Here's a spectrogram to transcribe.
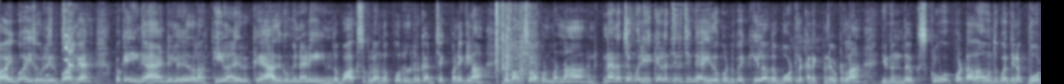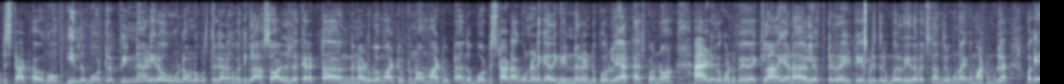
பாய் பாய் சொல்லியிருப்பாங்க. ஓகே இங்கே ஹேண்டில் இதெல்லாம் கீழே இருக்குது அதுக்கு முன்னாடி இந்த பாக்ஸுக்குள்ளே அந்த பொருள் இருக்கான்னு செக் பண்ணிக்கலாம். இந்த பாக்ஸ் ஓப்பன் பண்ணால் நினச்ச மாதிரியே கிடச்சிருச்சுங்க. இதை கொண்டு போய் கீழே அந்த போட்டில் கனெக்ட் பண்ணி விட்டுறலாம். இது இந்த ஸ்க்ரூவை போட்டால் தான் வந்து பார்த்தீங்கன்னா போட்டு ஸ்டார்ட் ஆகும். இந்த போட்டில் பின்னாடி ரவுண்டாக ஒன்று கொடுத்துருக்காங்க பார்த்தீங்களா ஸோ அதில் கரெக்டாக அந்த நடுவில் மாட்டி விட்டணும் மாட்டி விட்டால் அந்த போட் ஸ்டார்ட் ஆகும்னு நினைக்காதீங்க. இன்னும் ரெண்டு பொருளையும் அட்டாச் பண்ணோம் ஹேண்டில் கொண்டு போய் வைக்கலாம். ஏன்னா லெஃப்ட் ரைட்டு எப்படி திரும்புறது? இதை வச்சு தான் திரும்பணும். இங்கே மாட்ட முடியல. ஓகே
